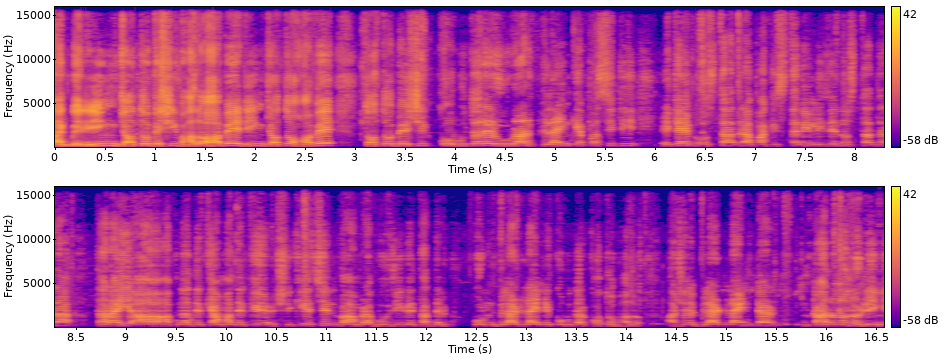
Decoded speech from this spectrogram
লাগবে। রিং যত বেশি ভালো হবে, রিং যত হবে, তত বেশি কবুতরের উড়ার ফ্লাইং ক্যাপাসিটি এটাই ওস্তাদরা, পাকিস্তানি লিজেন ওস্তাদরা, তারাই আপনাদেরকে, আমাদেরকে শিখিয়েছেন বা আমরা বুঝিবে তাদের কোন ব্লাড লাইনে কবুতর কত ভালো। আসলে ব্লাড লাইনটার কারণ হলো রিং।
